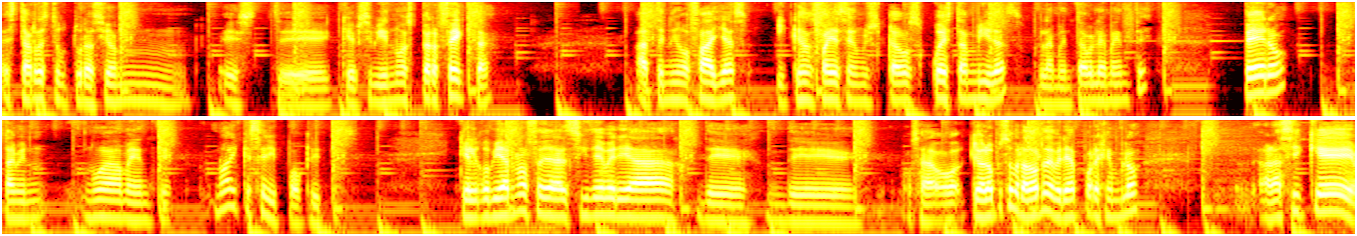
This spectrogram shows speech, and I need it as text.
esta reestructuración, este, que si bien no es perfecta, ha tenido fallas y que esas fallas en muchos casos cuestan vidas, lamentablemente. Pero también, nuevamente, no hay que ser hipócritas. Que el gobierno federal sí debería de, de o sea, que López Obrador debería, por ejemplo, ahora sí que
